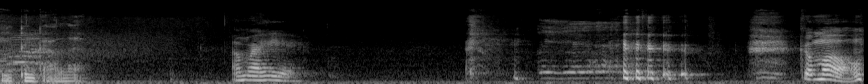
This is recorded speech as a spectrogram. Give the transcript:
He think I left. I'm right here. Come on.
